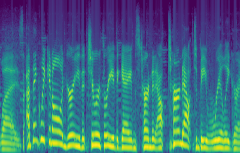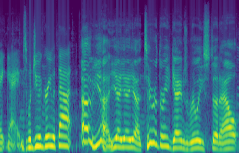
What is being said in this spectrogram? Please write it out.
was. I think we can all agree that two or three of the games turned it out turned out to be really great games. Would you agree with that? Oh, yeah, yeah, yeah, yeah. Two or three games really stood out.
